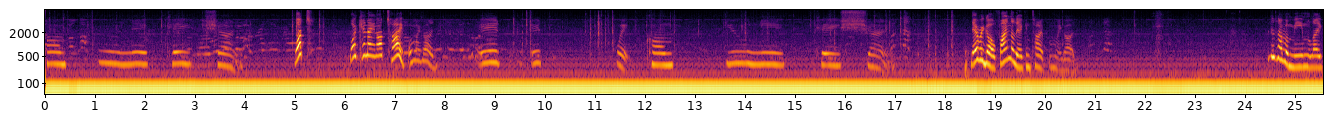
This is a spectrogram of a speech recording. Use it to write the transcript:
communication. What? Why can I not type? Oh my god. It it wait. Communication. There we go. Finally I can type. Oh my god. I just have a meme like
